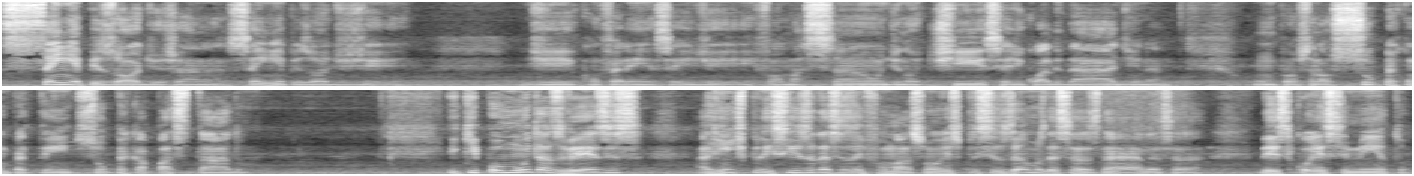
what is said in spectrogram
100 episódios já, né? 100 episódios de, de conferência de informação, de notícia, de qualidade, né? Um profissional super competente, super capacitado e que por muitas vezes a gente precisa dessas informações, precisamos dessas, né, dessa, desse conhecimento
